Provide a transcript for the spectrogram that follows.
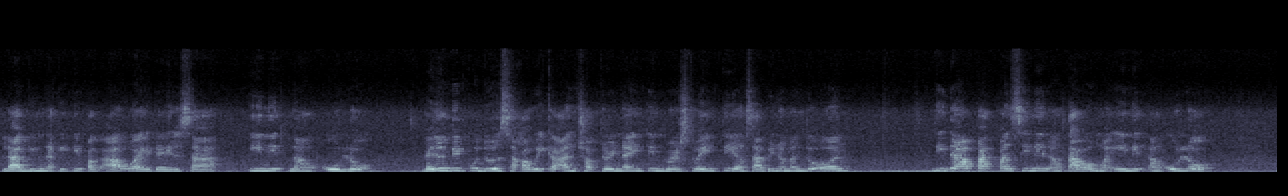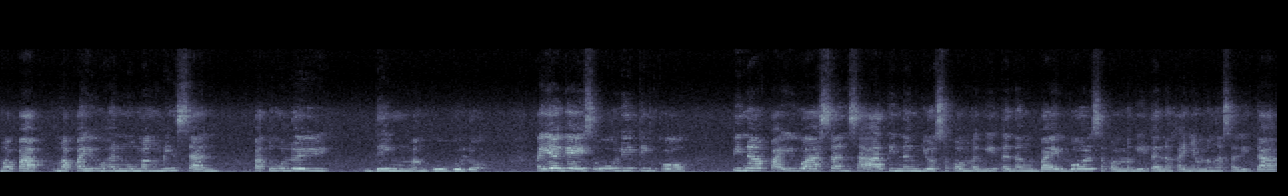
laging nakikipag-away dahil sa init ng ulo. Gayon din po doon sa Kawikaan chapter 19 verse 20, ang sabi naman doon, di dapat pansinin ang taong mainit ang ulo. Mapa, mapayuhan mo mang minsan, patuloy ding manggugulo. Kaya guys, uulitin ko, pinapaiwasan sa atin ng Diyos sa pamagitan ng Bible, sa pamagitan ng kanyang mga salita.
